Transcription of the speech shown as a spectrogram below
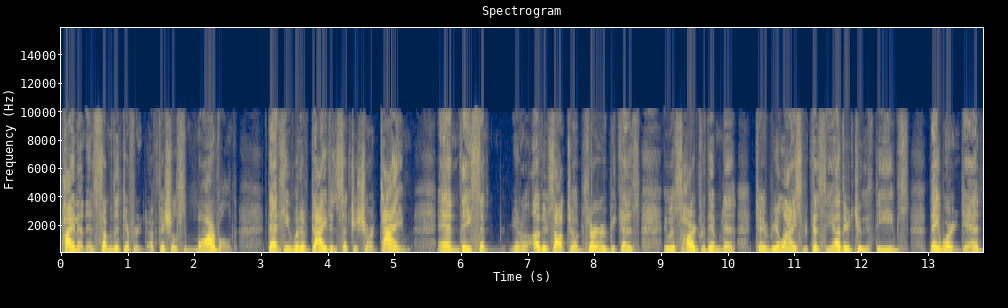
Pilate and some of the different officials marveled that he would have died in such a short time, and they said you know others out to observe because it was hard for them to to realize because the other two thieves they weren't dead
